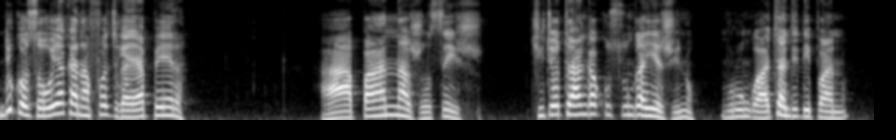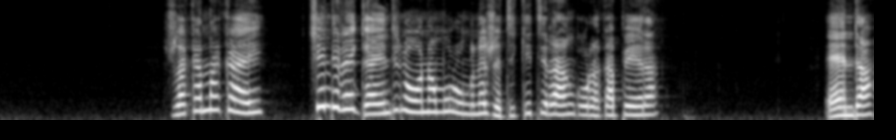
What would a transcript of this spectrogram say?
ndigozouya kana fodya yapera? Hapana zvose izvo chitotanga kusunga iye zvino. Murungu haachandidi pano. Zvakanakai. Chindiregai ndinoona murungu nezvetikiti rangu rakapera? Enda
